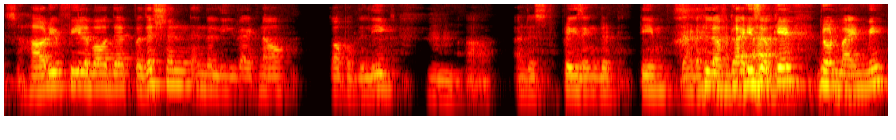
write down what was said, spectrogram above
So how do you feel about their position in the league right now? Top of the league. Mhm. Uh, I'm just praising the team that I love, guys. Okay, don't mind me.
